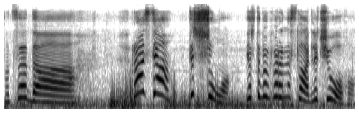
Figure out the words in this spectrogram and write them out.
Оце да. Растя! Ти що? Я ж тебе перенесла. Для чого?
